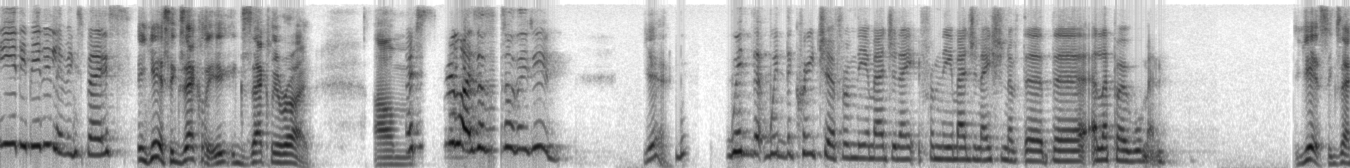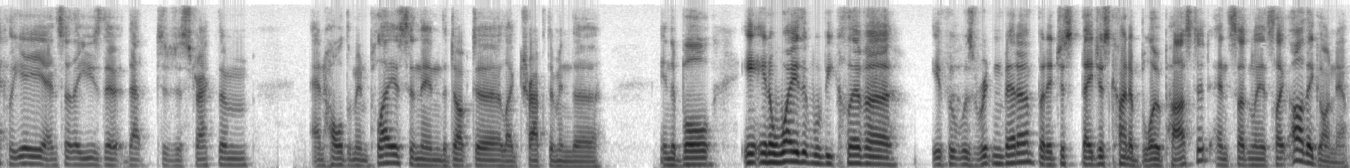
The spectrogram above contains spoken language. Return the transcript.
itty bitty living space. Yes, exactly, exactly right. Um, I just realised that's what they did yeah, with the with the creature from the imagina- from the imagination of the the Aleppo woman. Yes, exactly. Yeah, yeah. And so they use the, that to distract them and hold them in place, and then the doctor like trapped them in the in the ball in, in a way that would be clever if it was written better. But it just they just kind of blow past it, and suddenly it's like, oh, they're gone now.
